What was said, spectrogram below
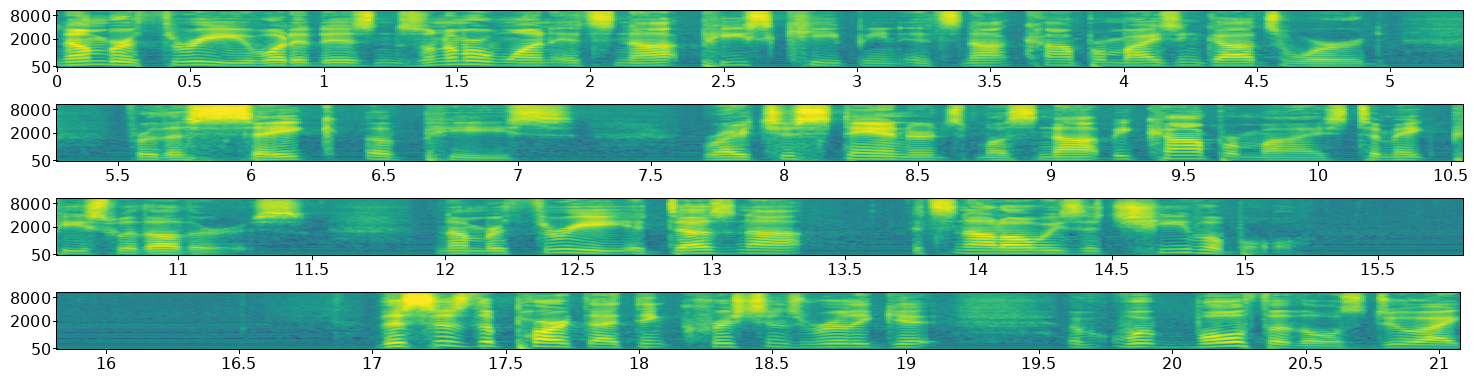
Number three, what it is. So, number one, it's not peacekeeping, it's not compromising God's word for the sake of peace. Righteous standards must not be compromised to make peace with others. Number three, it does not, it's not always achievable. This is the part that I think Christians really get. Uh, both of those. Do I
